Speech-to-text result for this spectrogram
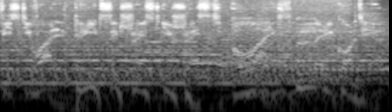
Фестиваль 36,6. Лайф на рекорде.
